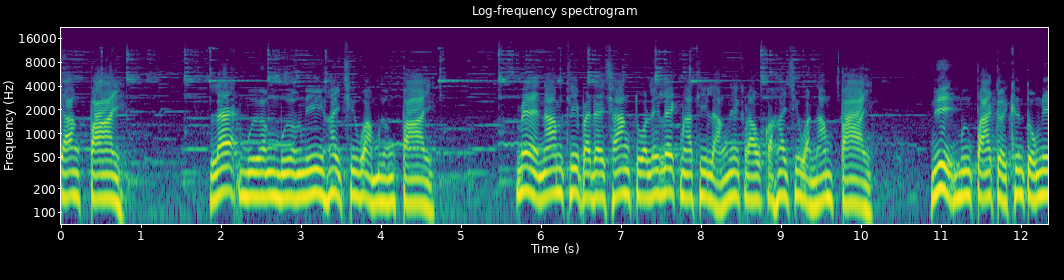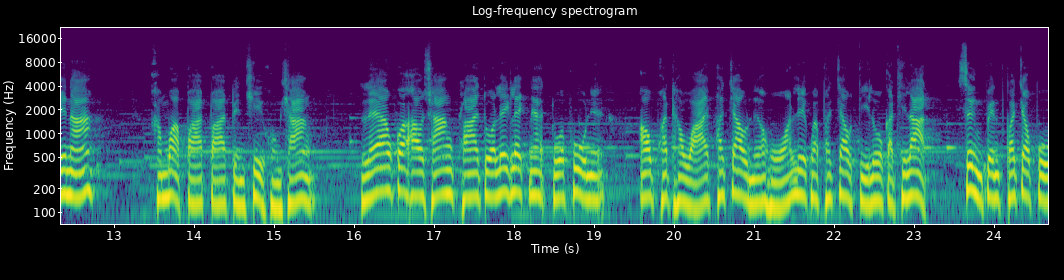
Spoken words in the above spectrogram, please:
จ้างปลาย และเมืองเมืองนี้ให้ชื่อว่าเมืองปลาย แม่น้ำที่ไปได้ช้างตัวเล็กๆ มาทีหลังนี่เราก็ให้ชื่อว่าน้ำปลาย นี่เมืองปลายเกิดขึ้นตรงนี้นะ คำว่าปลายปลายเป็นชื่อของช้าง แล้วก็เอาช้างพลายตัวเล็กๆเนี่ยตัวผู้เนี่ยเอาพัถวายพระเจ้าเหนือหัว เรียกว่าพระเจ้าตีโลกัทิราช ซึ่งเป็นพระเจ้าปู่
